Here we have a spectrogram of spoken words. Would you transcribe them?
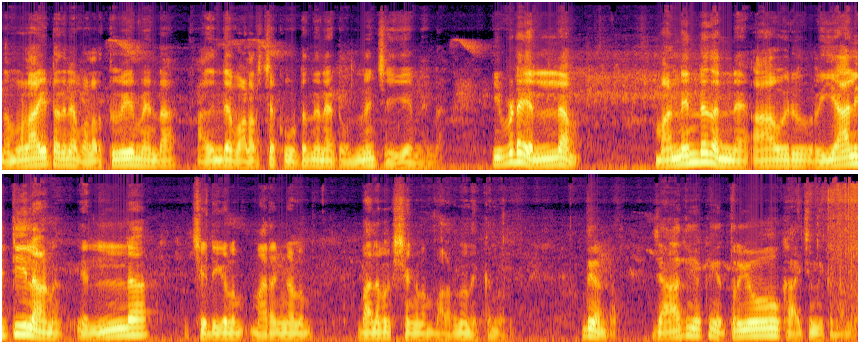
നമ്മളായിട്ട് അതിനെ വളർത്തുകയും വേണ്ട അതിന്റെ വളർച്ച കൂട്ടുന്നതിനായിട്ട് ഒന്നും ചെയ്യുകയും വേണ്ട. ഇവിടെയെല്ലാം മണ്ണിന്റെ തന്നെ ആ ഒരു റിയാലിറ്റിയിലാണ് എല്ലാ ചെടികളും മരങ്ങളും ഫലവൃക്ഷങ്ങളും വളർന്നു നിൽക്കുന്നത്. ഇത് കണ്ടോ? ജാതിയൊക്കെ എത്രയോ കാഴ്ച നിൽക്കുന്നുണ്ട്.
